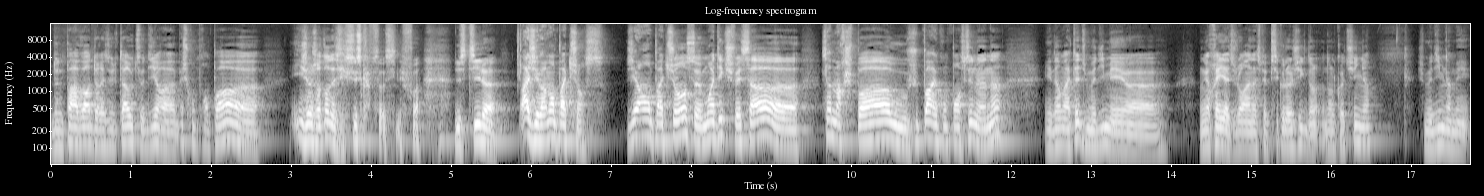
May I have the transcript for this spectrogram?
de ne pas avoir de résultats ou de se dire bah, je comprends pas. J'entends des excuses comme ça aussi des fois, du style ah j'ai vraiment pas de chance j'ai vraiment pas de chance. Moi, dès que je fais ça, euh, ça marche pas ou je suis pas récompensé, nanana. Et dans ma tête, je me dis, mais euh... donc après, il y a toujours un aspect psychologique dans, le coaching. Hein. Je me dis, non mais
